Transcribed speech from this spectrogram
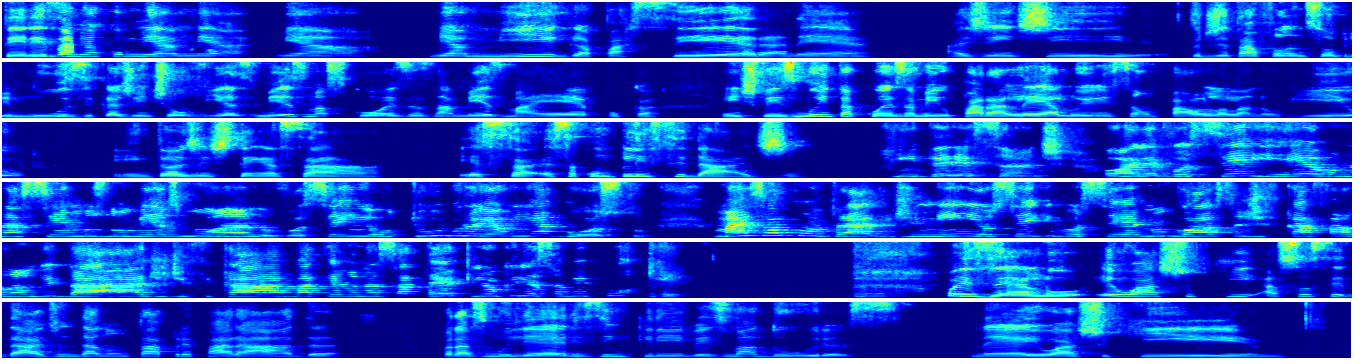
Tereza é minha, minha, minha, minha, minha amiga, parceira, né, a gente, outro dia estava falando sobre música, a gente ouvia as mesmas coisas na mesma época, a gente fez muita coisa meio paralelo, eu em São Paulo, lá no Rio. Então, a gente tem essa, essa, essa cumplicidade. Que interessante. Olha, você e eu nascemos no mesmo ano. Você em outubro, eu em agosto. Mas, ao contrário de mim, eu sei que você não gosta de ficar falando idade, de ficar batendo nessa tecla. E eu queria saber por quê. Pois é, Lu. Eu acho que a sociedade ainda não está preparada para as mulheres incríveis maduras né? Eu acho que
